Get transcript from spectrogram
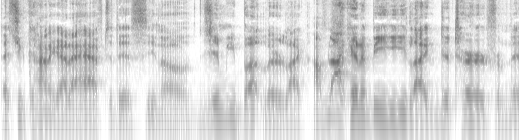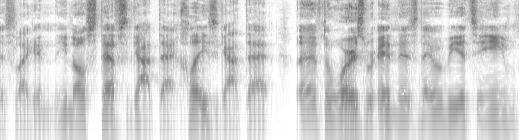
that you kind of got to have to this, you know, Jimmy Butler. Like, I'm not to be like deterred from this. Like, and you know, Steph's got that, Klay's got that. If the Warriors were in this, they would be a team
